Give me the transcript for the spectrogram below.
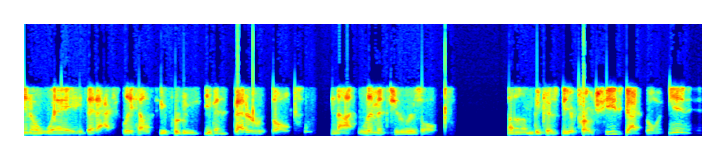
in a way that actually helps you produce even better results, not limits your results. Um, because the approach he's got going in is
